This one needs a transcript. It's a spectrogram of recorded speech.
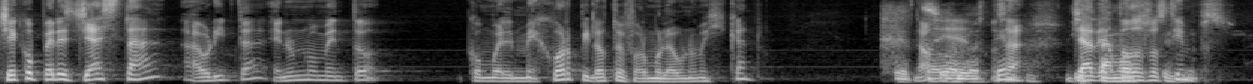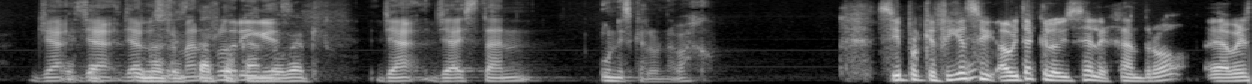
Checo Pérez ya está ahorita en un momento como el mejor piloto de Fórmula 1 mexicano. ¿no? o sea, ya de todos los tiempos. Ya, ya, ya los hermanos Rodríguez ya, ya están un escalón abajo. Sí, porque fíjense, ahorita que lo dice Alejandro, a ver,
